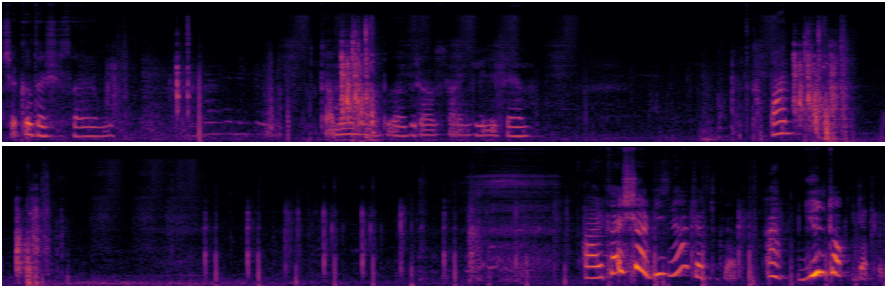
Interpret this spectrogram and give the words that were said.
Çakıl taşı sonra bu. Tamam abla birazdan gelirim. Kapan. Arkadaşlar biz ne yapacaktık lan? Ha, yün toplayacaktık.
